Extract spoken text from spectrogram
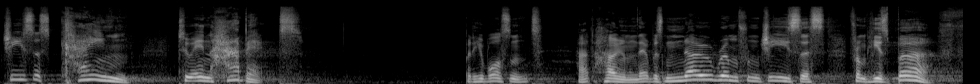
Jesus came to inhabit, but he wasn't at home. There was no room from Jesus from his birth.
